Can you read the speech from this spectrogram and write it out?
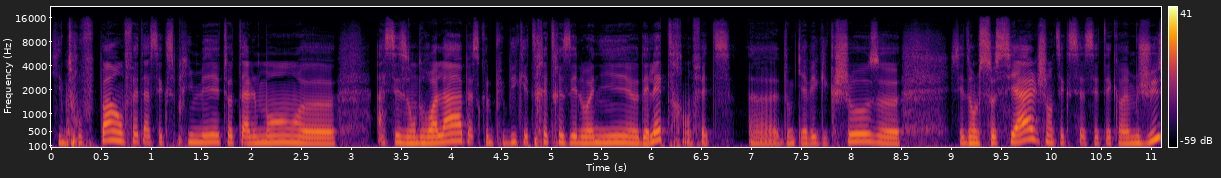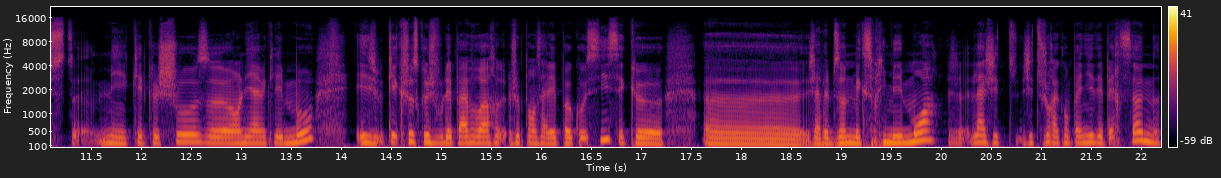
qui ne trouvent pas en fait à s'exprimer totalement euh, à ces endroits-là parce que le public est très très éloigné euh, des lettres en fait. Euh, donc il y avait quelque chose, euh, c'est dans le social, je sentais que c'était quand même juste, mais quelque chose euh, en lien avec les mots. Et quelque chose que je voulais pas avoir, je pense à l'époque aussi, c'est que j'avais besoin de m'exprimer moi. là, j'ai toujours accompagné des personnes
